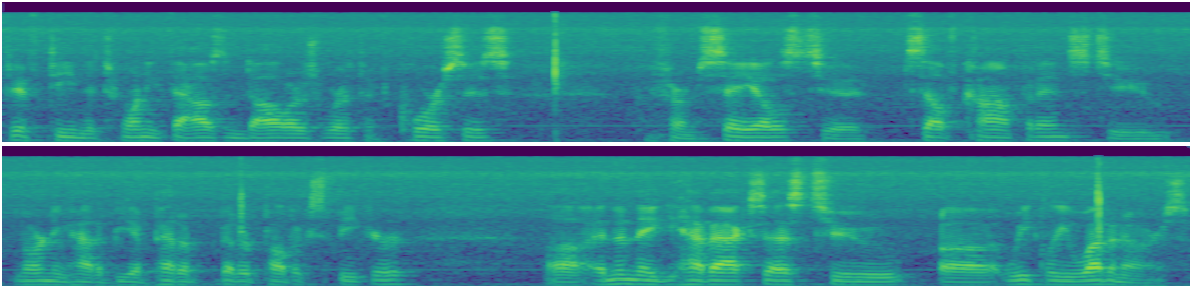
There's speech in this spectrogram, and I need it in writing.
fifteen to $20,000 worth of courses from sales to self-confidence to learning how to be a better, better public speaker. Uh, and then they have access to uh, weekly webinars.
